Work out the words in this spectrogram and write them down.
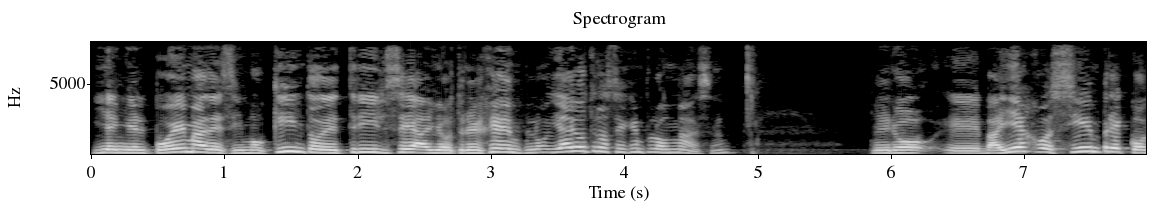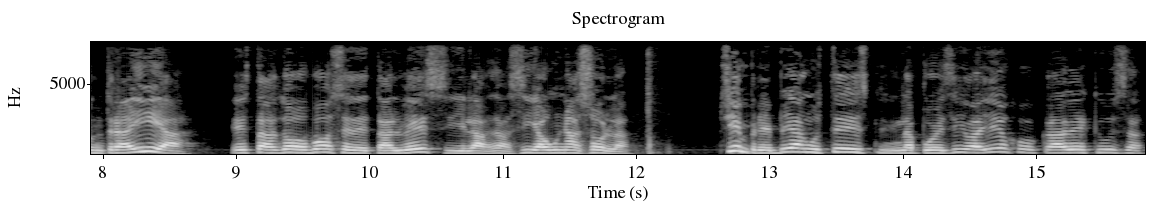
Y en el poema decimoquinto de Trilce hay otro ejemplo. Y hay otros ejemplos más. ¿eh? Pero eh, Vallejo siempre contraía estas dos voces de tal vez y las hacía una sola. Siempre, vean ustedes en la poesía Vallejo, cada vez que usa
